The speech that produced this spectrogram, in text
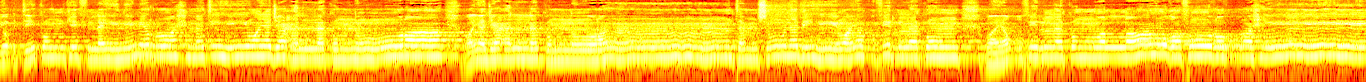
يؤتكم كفلين من رحمته ويجعل لكم نورا ويجعل لكم نورا تمشون به ويغفر لكم ويغفر لكم والله غفور رحيم.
